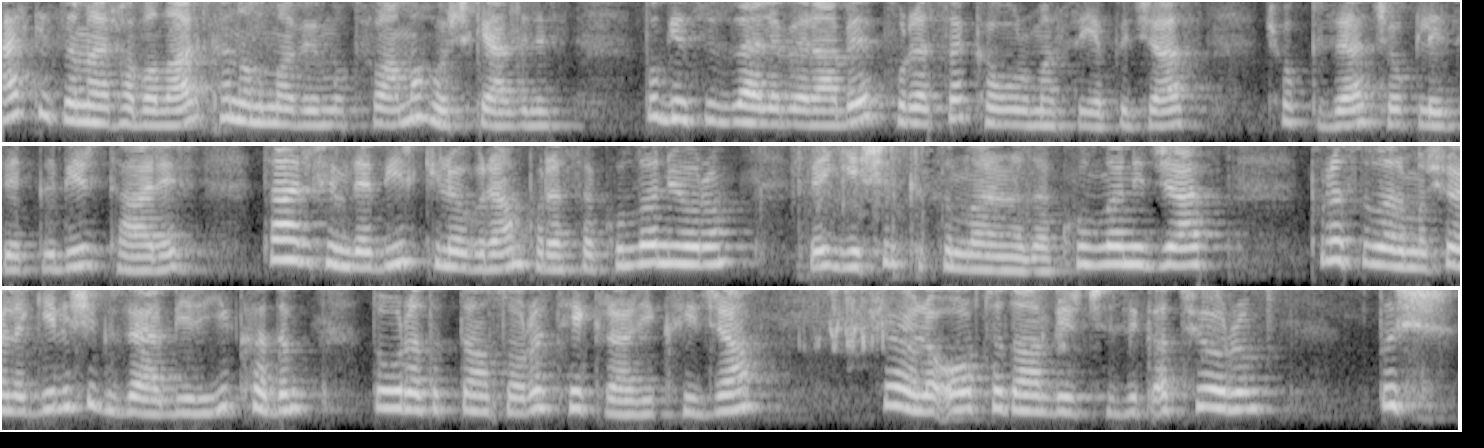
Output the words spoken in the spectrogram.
Herkese merhabalar. Kanalıma ve mutfağıma hoş geldiniz. Bugün sizlerle beraber pırasa kavurması yapacağız. Çok güzel, çok lezzetli bir tarif. Tarifimde 1 kilogram pırasa kullanıyorum ve yeşil kısımlarını da kullanacağız. Pırasalarımı şöyle gelişi güzel bir yıkadım. Doğradıktan sonra tekrar yıkayacağım. Şöyle ortadan bir çizik atıyorum. Dış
